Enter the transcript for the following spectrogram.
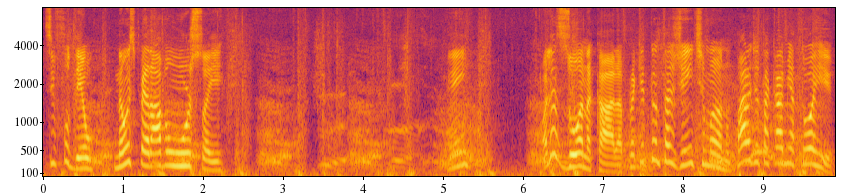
Se fudeu. Não esperava um urso aí. Hein? Olha a zona, cara. Pra que tanta gente, mano? Para de atacar a minha torre.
